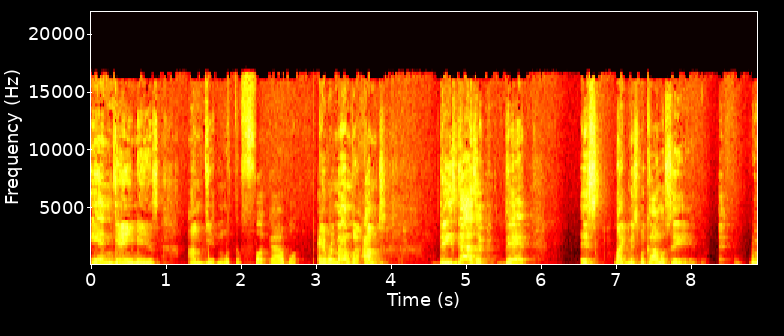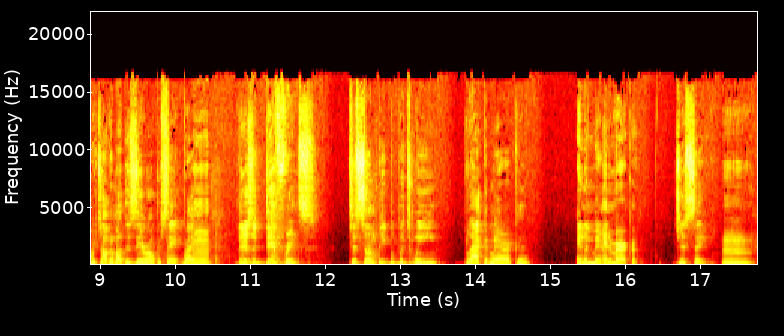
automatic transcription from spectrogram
end game is I'm getting what the fuck I want. And remember, I'm these guys are there. It's like Mitch McConnell said. We were talking about the zero percent, right? Mm-hmm. There's a difference to some people between Black America and America. in America. Just saying.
